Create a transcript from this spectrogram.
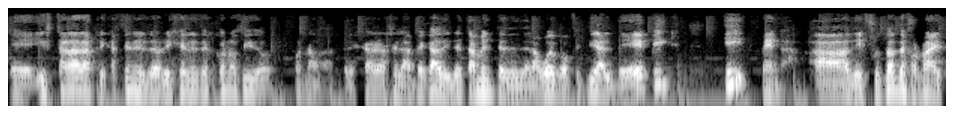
eh, instalar aplicaciones de orígenes desconocidos, pues nada, te descargas el directamente desde la web oficial de Epic y venga, a disfrutar de Fortnite.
